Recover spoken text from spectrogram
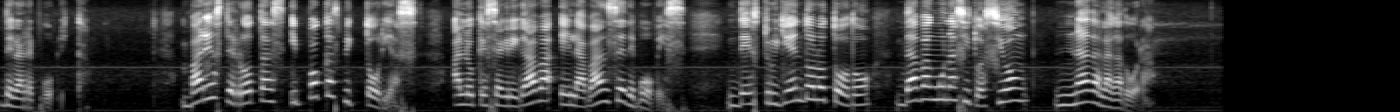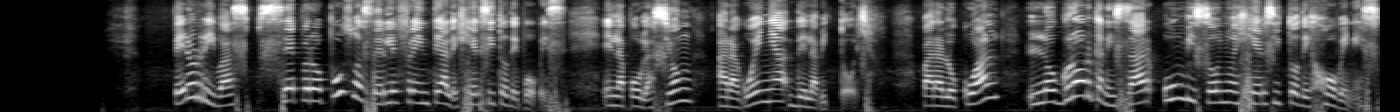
de la República. Varias derrotas y pocas victorias a lo que se agregaba el avance de Bobes. Destruyéndolo todo, daban una situación nada halagadora. Pero Rivas se propuso hacerle frente al ejército de Bobes en la población aragüeña de la Victoria, para lo cual logró organizar un bisoño ejército de jóvenes,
